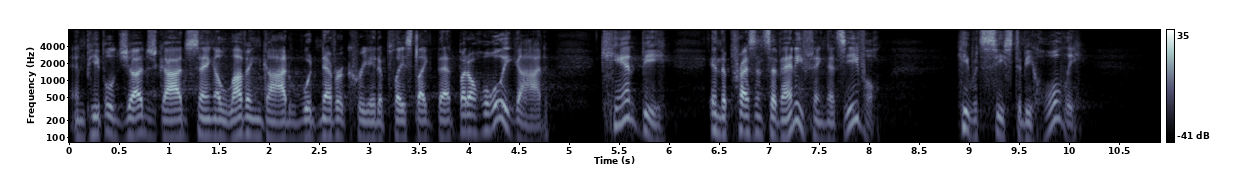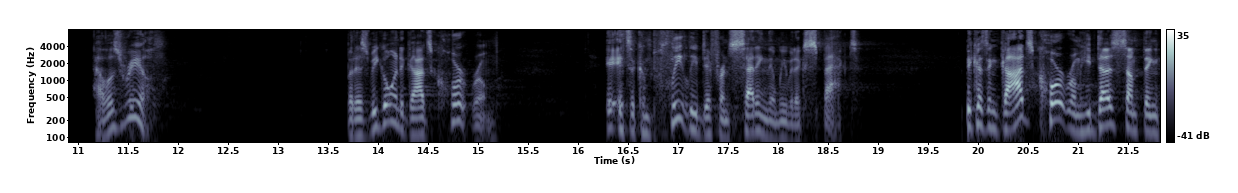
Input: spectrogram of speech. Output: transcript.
And people judge God saying a loving God would never create a place like that, but a holy God can't be in the presence of anything that's evil. He would cease to be holy. Hell is real. But as we go into God's courtroom, it's a completely different setting than we would expect. Because in God's courtroom, He does something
